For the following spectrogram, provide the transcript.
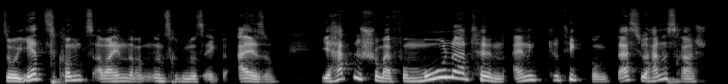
So, jetzt kommt's aber hin in unsere Genussecke. Also, wir hatten schon mal vor Monaten einen Kritikpunkt, dass Johannes Rasch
